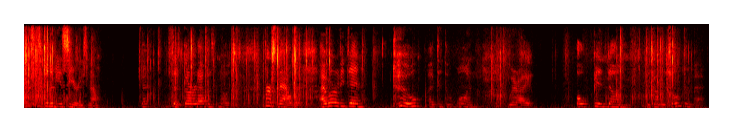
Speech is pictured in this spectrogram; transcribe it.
This is going to be a series now. Okay? It's the third episode. No, it's first now, but I've already done two. I did the one where I opened um, the double shoulder pack.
